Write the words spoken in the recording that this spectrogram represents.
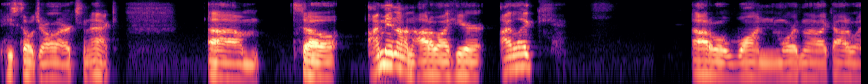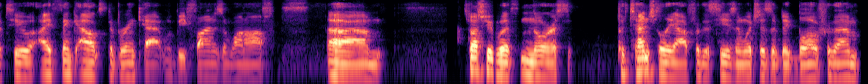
he's still Joel Eriksson Ek. Um, so I'm in on Ottawa here. I like Ottawa one more than I like Ottawa two. I think Alex DeBrincat would be fine as a one off, um, especially with Norris potentially out for the season, which is a big blow for them.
